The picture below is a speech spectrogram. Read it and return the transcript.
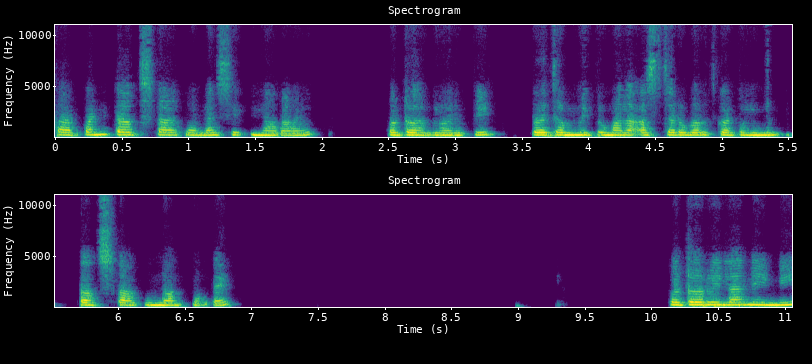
आता आपण टक्स टाकायला शिकणार आहोत. कटोरीवरती प्रथम मी तुम्हाला अस्तरवर कटून टक्स टाकून दाखवते. कटोरीला नेहमी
